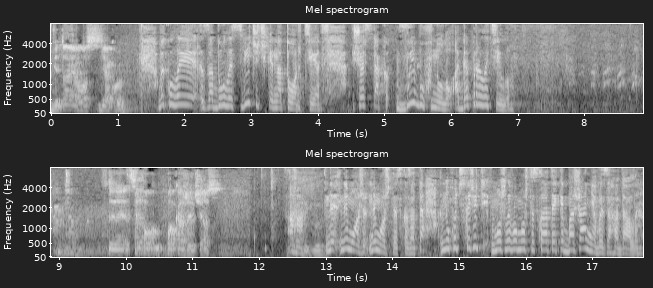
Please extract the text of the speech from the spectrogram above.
Вітаю вас, дякую. Ви коли задули свічечки на торті, щось так вибухнуло, а де прилетіло? Це, це пок- покаже час. Ага, не, не може, не можете сказати. Та, ну, хоч скажіть, можливо, можете сказати, яке бажання ви загадали?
